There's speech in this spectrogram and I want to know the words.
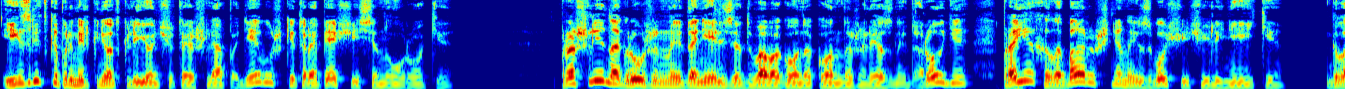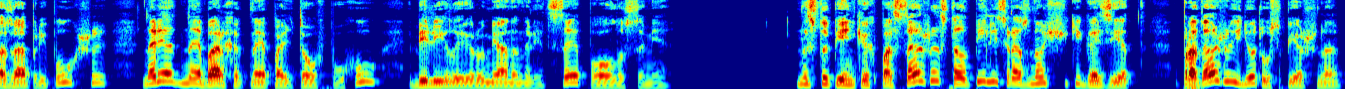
И изредка промелькнет клеенчатая шляпа девушки, торопящейся на уроки. Прошли нагруженные до нельзя два вагона конно-железной дороги, проехала барышня на извозчичьей линейке. Глаза припухши, нарядное бархатное пальто в пуху, белила и румяна на лице полосами. На ступеньках пассажа столпились разносчики газет. Продажа идет успешно.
